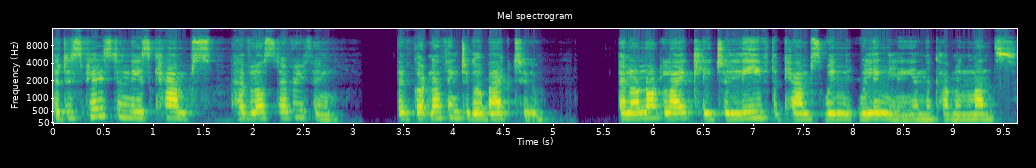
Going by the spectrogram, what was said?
The displaced in these camps have lost everything. They've got nothing to go back to and are not likely to leave the camps win- willingly in the coming months.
